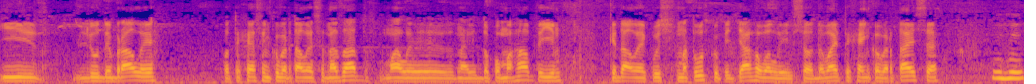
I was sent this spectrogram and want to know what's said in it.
І люди брали, потихесеньку верталися назад, мали навіть допомагати їм, кидали якусь мотузку, підтягували і все, давай тихенько вертайся. Угу.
